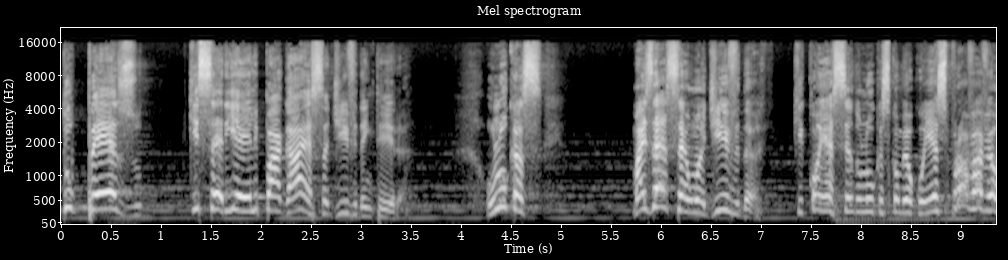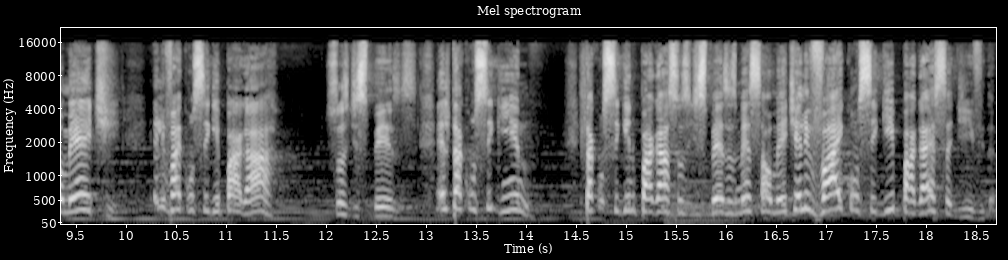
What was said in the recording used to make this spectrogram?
do peso que seria ele pagar essa dívida inteira. O Lucas, mas essa é uma dívida que conhecendo Lucas como eu conheço, provavelmente ele vai conseguir pagar suas despesas. Ele está conseguindo está conseguindo pagar suas despesas mensalmente, ele vai conseguir pagar essa dívida.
